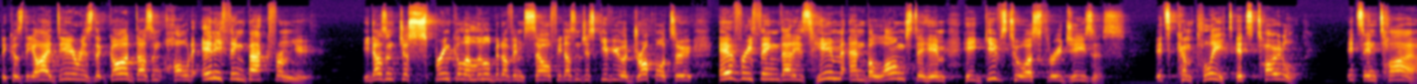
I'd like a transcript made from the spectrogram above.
because the idea is that God doesn't hold anything back from you. He doesn't just sprinkle a little bit of himself, he doesn't just give you a drop or two. Everything that is him and belongs to him, he gives to us through Jesus. It's complete, it's total, it's entire.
